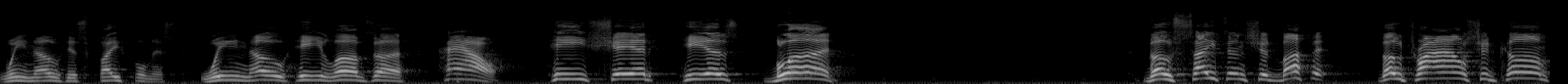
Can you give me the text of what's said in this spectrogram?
We know His faithfulness. We know He loves us. How? He shed His blood. Though Satan should buffet, though trials should come,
